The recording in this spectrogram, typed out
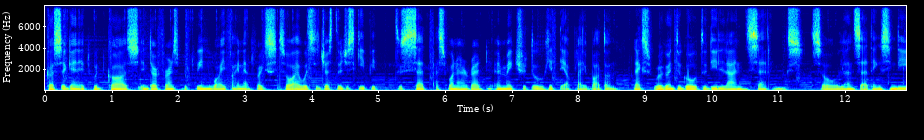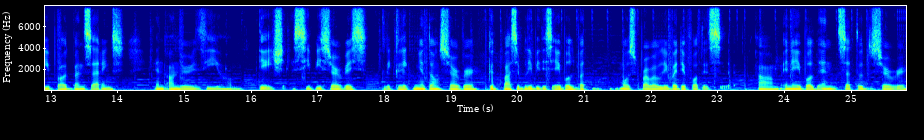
because again, it would cause interference between Wi-Fi networks. So I would suggest to just keep it to set as 100 and make sure to hit the apply button. Next, we're going to go to the LAN settings. So LAN settings in the broadband settings and under the um, DHCP service, click-click nyo tong server. Could possibly be disabled but most probably by default it's um, enabled and set to the server.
